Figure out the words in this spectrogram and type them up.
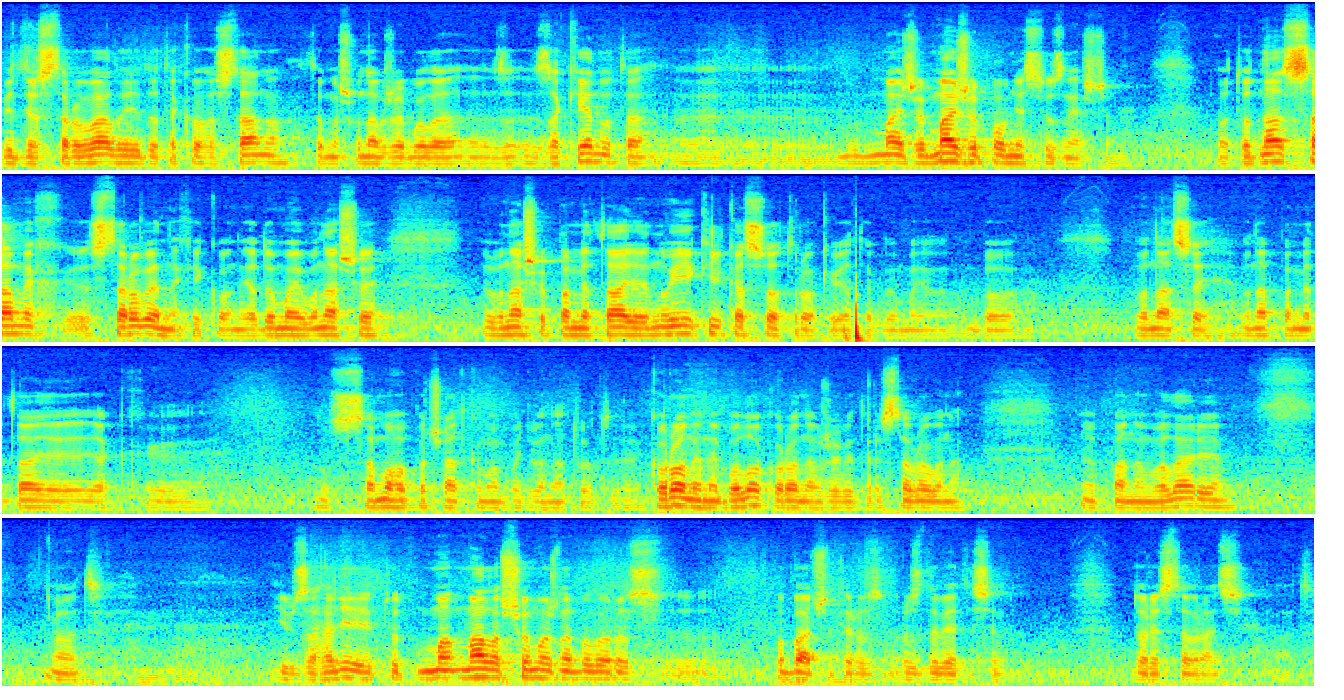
відреставрували її до такого стану, тому що вона вже була закинута, е, майже, майже повністю знищена. От одна з самих старовинних ікон. Я думаю, вона ще, вона ще пам'ятає, ну їй кількасот років, я так думаю, бо вона, це, вона пам'ятає, як е, ну, з самого початку, мабуть, вона тут. Корони не було, корона вже відреставрована паном Валерієм. От. І взагалі тут мало що можна було роз, побачити, роз, роздивитися до реставрації. От.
